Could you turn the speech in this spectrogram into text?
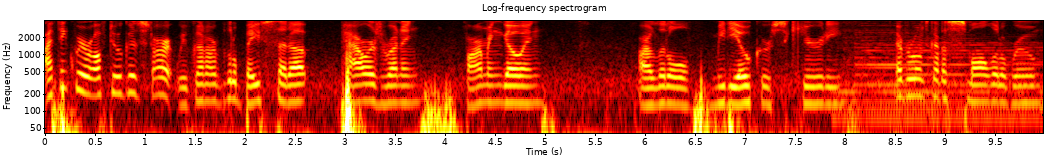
I think we're off to a good start. We've got our little base set up, power's running, farming going, our little mediocre security. Everyone's got a small little room.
